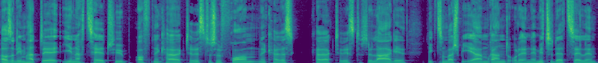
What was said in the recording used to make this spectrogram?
Außerdem hat der je nach Zelltyp oft eine charakteristische Form, eine charakteristische Lage, liegt zum Beispiel eher am Rand oder in der Mitte der Zelle.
